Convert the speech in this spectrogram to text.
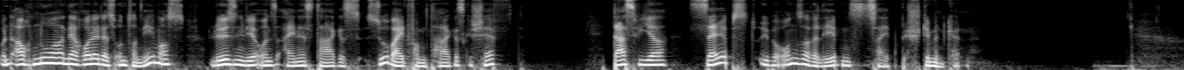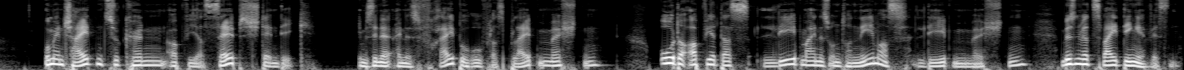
Und auch nur in der Rolle des Unternehmers lösen wir uns eines Tages so weit vom Tagesgeschäft, dass wir selbst über unsere Lebenszeit bestimmen können. Um entscheiden zu können, ob wir selbstständig im Sinne eines Freiberuflers bleiben möchten oder ob wir das Leben eines Unternehmers leben möchten, müssen wir zwei Dinge wissen.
